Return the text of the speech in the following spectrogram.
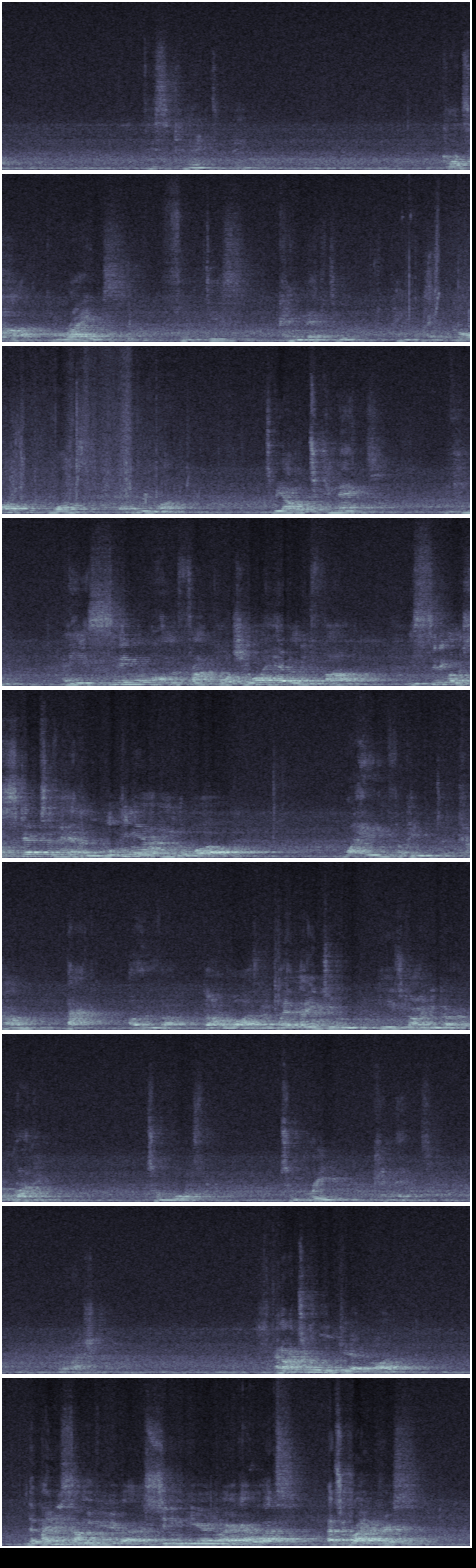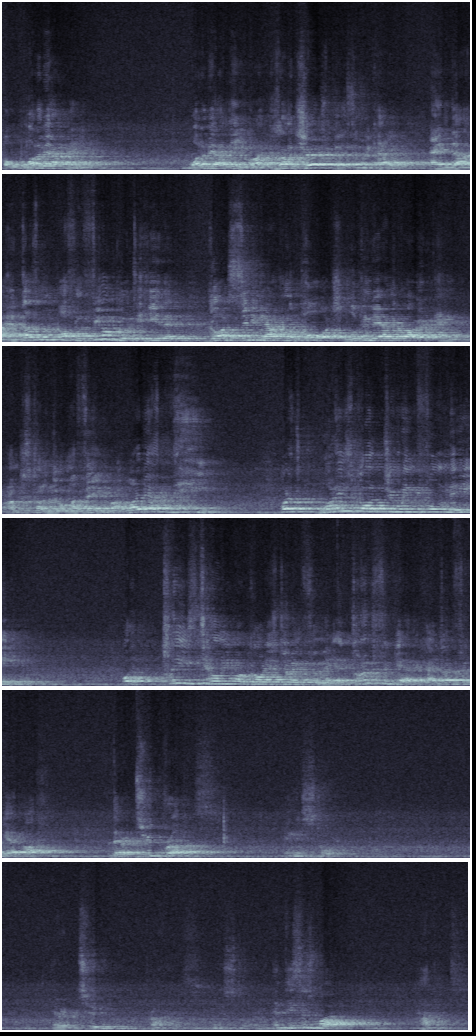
Disconnected people. God's heart breaks for disconnected people. And God wants everyone to be able to connect with Him. And He is sitting on the front porch, your Heavenly Father. He's sitting on the steps of heaven, looking out into the world, waiting for people to come back over the horizon. And when they do, He's going to go running towards them to reconnect relation. And I totally get, right, that maybe some of you are sitting here and you're like, okay, well, that's, that's great, Chris. But what about me? What about me, right? Because I'm a church person, okay? And, uh, and it doesn't often feel good to hear that God's sitting out on the porch looking down the road and I'm just kind of doing my thing, right? What about me? What is, what is God doing for me? Well, please tell me what God is doing for me. And don't forget, okay, don't forget, right? There are two brothers in this story. There are two brothers in this story. And this is what happens.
